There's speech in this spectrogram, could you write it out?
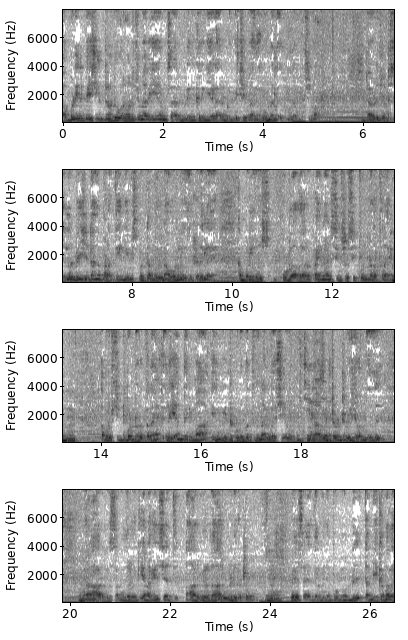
அப்படின்னு பேசிக்கிட்டு இருந்து ஒரு ஒரு சொன்னார் ஏன் சார் இப்படி இருக்கிறீங்க? எல்லாரும் இப்படி பேசிடுறாங்க ஒன்றும் இல்லை சொன்னார் அப்படி சொல்லிட்டு சிலர் பேசிட்டாங்க பணத்தை இங்கே மிஸ் பண்ணிட்டாங்க. நான் ஒரு இது கடையில் கம்பெனியில் ஒரு பொருளாதார பைனான்சியல் சொசைட்டி ஒன்று நடத்துறேன். அப்புறம் சிட் பண்ண நடத்துறேன். இதுல ஏன் தெரியுமா? எங்க வீட்டு குடும்பத்துக்கு நல்ல செய்யணும் நான். விட்டு விட்டு வெளியே வந்தது ஆறு சகோதரர்களுக்கு எனக்கு சேர்த்து ஆறு பேருக்கு ஆறு வீடு கட்டணும் விவசாயத்துல கொஞ்சம் பூமி உண்டு. தம்பி கமலை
